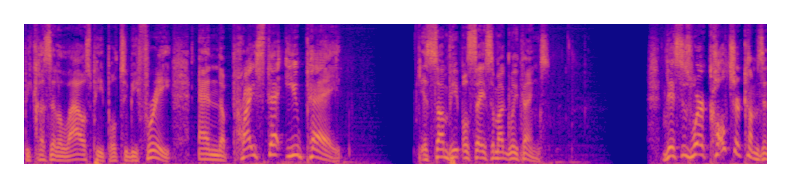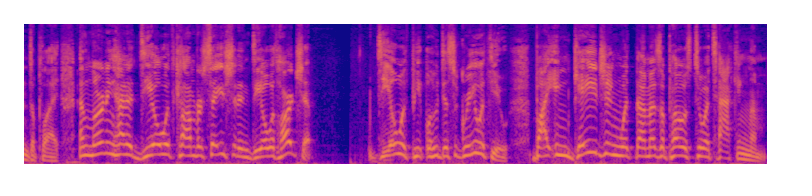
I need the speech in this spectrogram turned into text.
because it allows people to be free. And the price that you pay is some people say some ugly things. This is where culture comes into play and learning how to deal with conversation and deal with hardship deal with people who disagree with you by engaging with them as opposed to attacking them.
